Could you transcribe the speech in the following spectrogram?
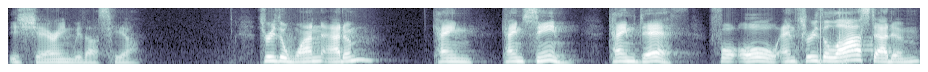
is sharing with us here. Through the one Adam came, came sin, came death for all. And through the last Adam,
